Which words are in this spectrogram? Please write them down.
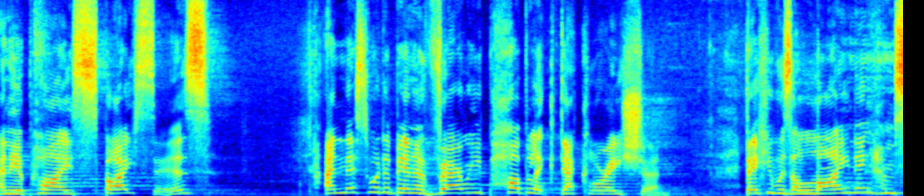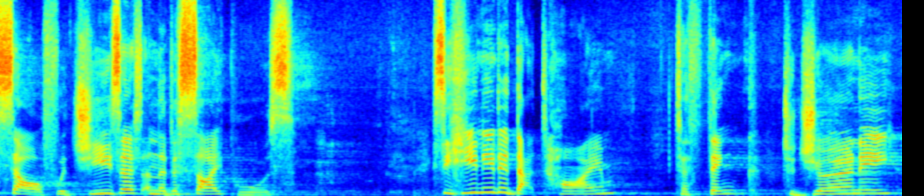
and he applies spices. And this would have been a very public declaration that he was aligning himself with Jesus and the disciples. See, he needed that time to think, to journey.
